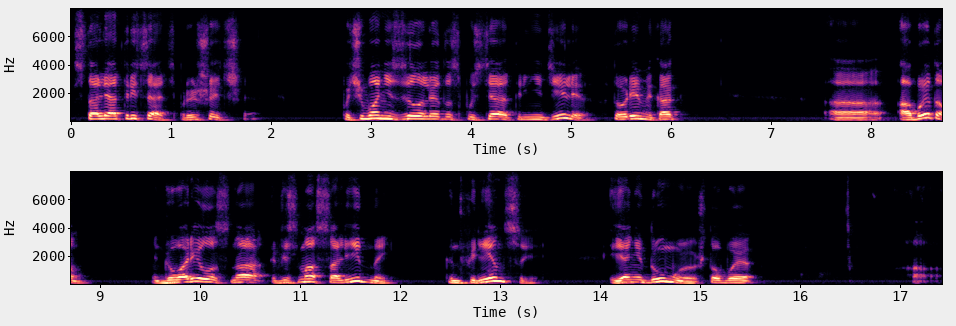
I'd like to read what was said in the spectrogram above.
стали отрицать происшедшее. Почему они сделали это спустя три недели, в то время как об этом говорилось на весьма солидной конференции, я не думаю, чтобы а,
